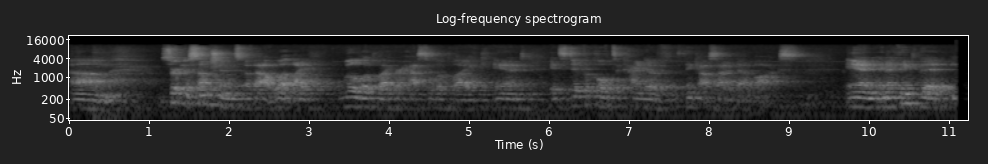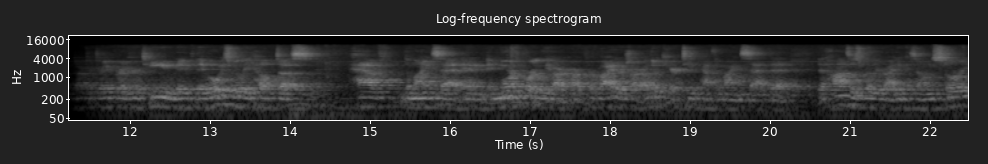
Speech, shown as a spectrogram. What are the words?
um, certain assumptions about what life will look like or has to look like, and it's difficult to kind of think outside of that box. And, and I think that Dr. Draper and her team, they've, they've always really helped us have the mindset, and, and more importantly, our, our providers, our other care team have the mindset that, that Hans is really writing his own story,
